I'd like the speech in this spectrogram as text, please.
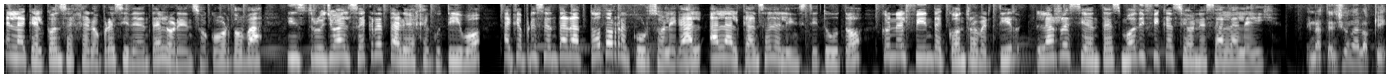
en la que el consejero presidente Lorenzo Córdoba instruyó al secretario ejecutivo a que presentara todo recurso legal al alcance del instituto con el fin de controvertir las recientes modificaciones a la ley. En atención a lo que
